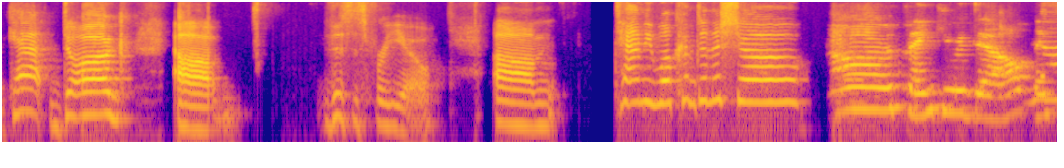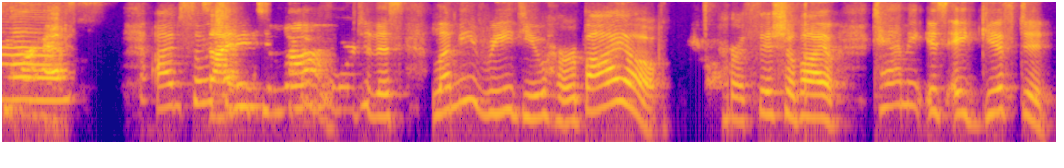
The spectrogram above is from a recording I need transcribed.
a cat, dog, um, this is for you. Um, Tammy, welcome to the show. Oh, thank you, Adele. Thank yes. you for having I'm so excited to look forward to this. Let me read you her bio, her official bio. Tammy is a gifted,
